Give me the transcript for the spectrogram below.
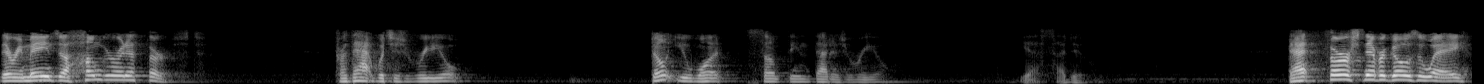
there remains a hunger and a thirst for that which is real. Don't you want something that is real? Yes, I do. That thirst never goes away.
